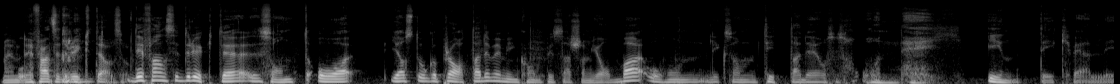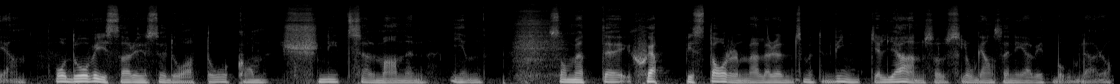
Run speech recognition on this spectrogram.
Men det fanns ett rykte alltså? Det fanns ett rykte sånt. Och jag stod och pratade med min kompis här som jobbar och hon liksom tittade och så sa Åh nej, inte ikväll igen. Och då visade det sig då att då kom Schnitzelmannen in som ett eh, skepp i storm eller som ett vinkeljärn så slog han sig ner vid ett bord där och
